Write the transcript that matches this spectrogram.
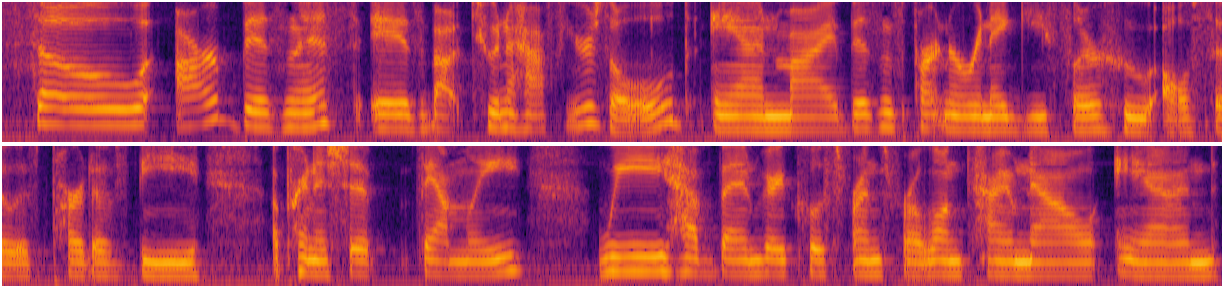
So, our business is about two and a half years old, and my business partner, Renee Giesler, who also is part of the apprenticeship family, we have been very close friends for a long time now. And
